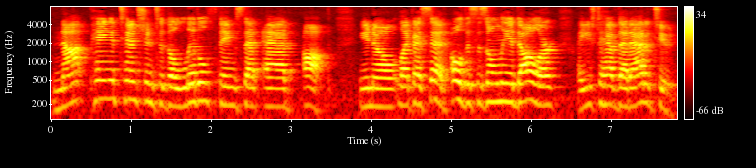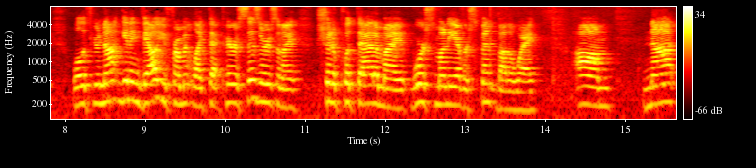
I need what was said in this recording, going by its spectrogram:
not paying attention to the little things that add up. You know, like I said, oh, this is only a dollar. I used to have that attitude. Well, if you're not getting value from it, like that pair of scissors, and I should have put that in my worst money ever spent, by the way, um, not,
